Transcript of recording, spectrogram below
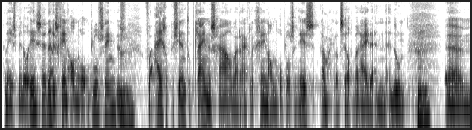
geneesmiddel is. Hè. Er is geen andere oplossing. Dus mhm. voor eigen patiënt op kleine schaal, waar er eigenlijk geen andere oplossing is, dan mag je dat zelf bereiden en, en doen. Mhm. Ehm,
